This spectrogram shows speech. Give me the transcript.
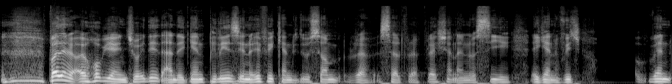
but anyway, I hope you enjoyed it. And again, please, you know, if you can do some re- self-reflection and see again which when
